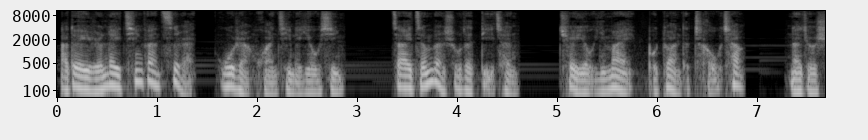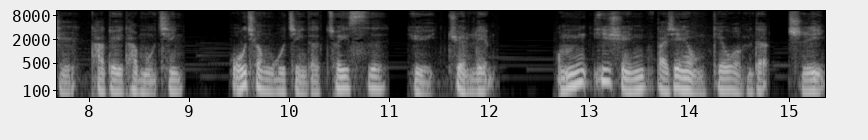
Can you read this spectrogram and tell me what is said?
他对人类侵犯自然、污染环境的忧心，在整本书的底层，却有一脉不断的惆怅，那就是他对他母亲无穷无尽的追思与眷恋。我们依循白先勇给我们的指引，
